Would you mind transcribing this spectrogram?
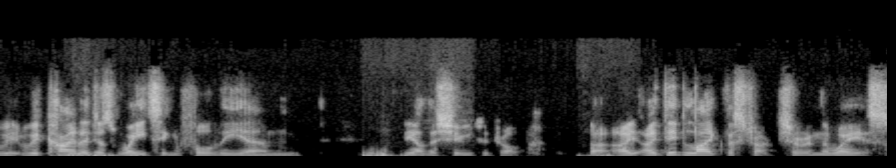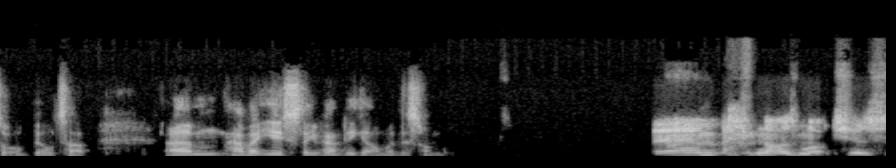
we, we're kind of just waiting for the um, the other shoe to drop. But I, I did like the structure and the way it's sort of built up. Um, how about you, Steve? How did you get on with this one? Um, not as much as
